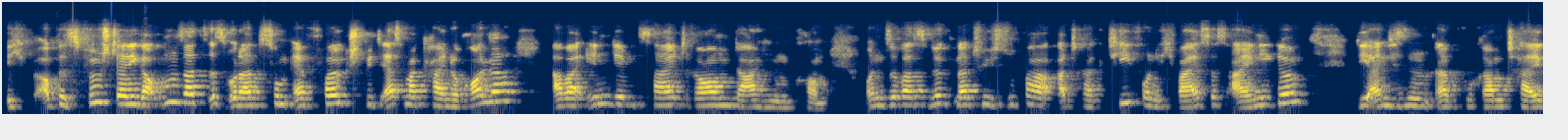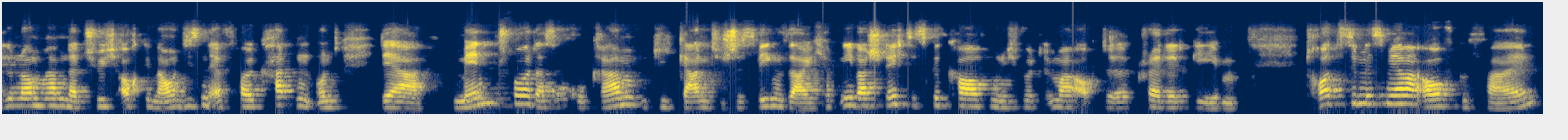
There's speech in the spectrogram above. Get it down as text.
ich, ob es fünfstelliger Umsatz ist oder zum Erfolg, spielt erstmal keine Rolle, aber in dem Zeitraum dahin kommen. Und sowas wirkt natürlich super attraktiv und ich weiß, dass einige, die an diesem äh, Programm teilgenommen haben, natürlich auch genau diesen Erfolg hatten und der Mentor, das Programm gigantisch. Deswegen sage ich, ich habe nie was Schlechtes gekauft und ich würde immer auch Credit geben. Trotzdem ist mir aber aufgefallen,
